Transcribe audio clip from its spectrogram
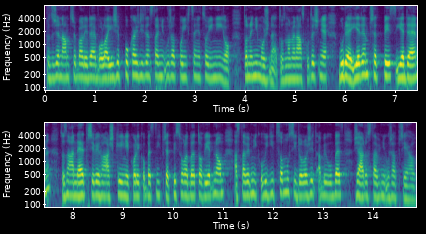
protože nám třeba lidé volají, že po každý ten stavební úřad po nich chce něco jiného. To není možné. To znamená, skutečně bude jeden předpis, jeden, to znamená ne tři vyhlášky, několik obecných předpisů, ale bude to v jednom a stavebník uvidí, co musí doložit, aby vůbec žádost stavební úřad přijal.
